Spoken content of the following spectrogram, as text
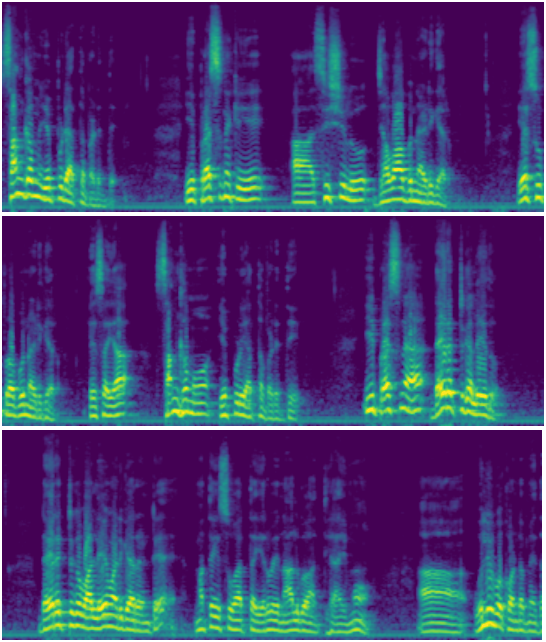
సంఘం ఎప్పుడు ఎత్తబడింది? ఈ ప్రశ్నకి ఆ శిష్యులు జవాబుని అడిగారు. యేసు ప్రభుని అడిగారు. ఏసయ్య సంఘము ఎప్పుడు ఎత్తబడిద్ది ఈ ప్రశ్న డైరెక్ట్గా లేదు. డైరెక్ట్గా వాళ్ళు ఏం అడిగారంటే మతయసు వార్త ఇరవై నాలుగో అధ్యాయము ఒలివ కొండ మీద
